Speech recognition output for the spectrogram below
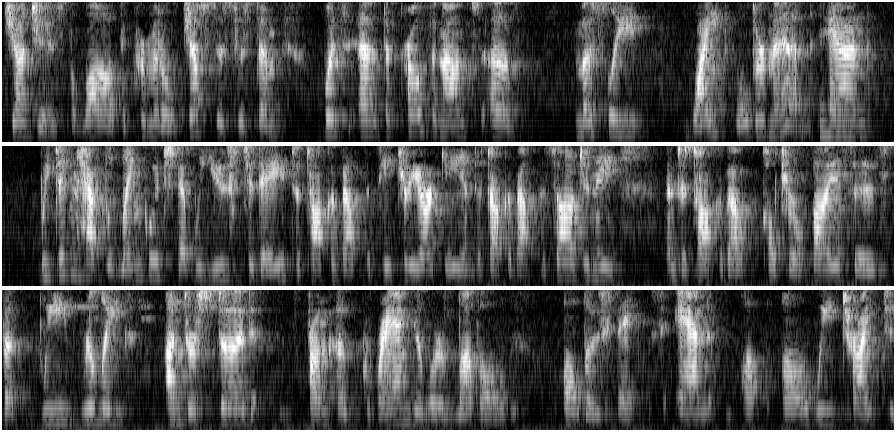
judges, the law, the criminal justice system was uh, the provenance of mostly white older men. Mm-hmm. And we didn't have the language that we use today to talk about the patriarchy and to talk about misogyny and to talk about cultural biases, but we really understood from a granular level all those things. And all, all, we tried to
